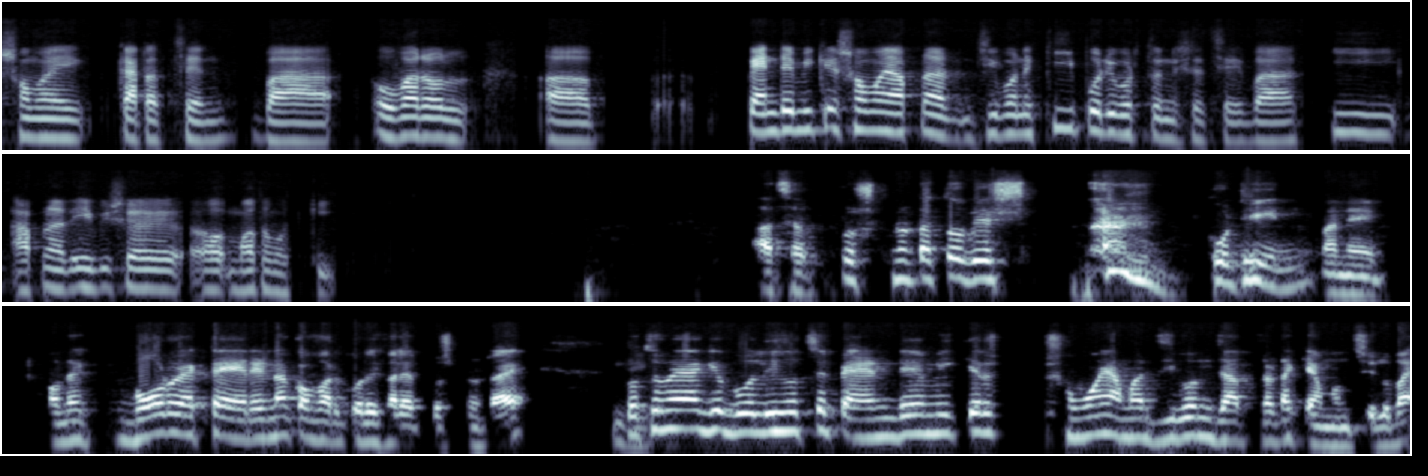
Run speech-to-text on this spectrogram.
সময় কাটাচ্ছেন? বা ওভারঅল প্যান্ডেমিকের সময় আপনার জীবনে কি পরিবর্তন এসেছে? বা কি আপনার এই বিষয়ে মতামত কি? আচ্ছা প্রশ্নটা তো বেশ কঠিন মানে অনেক বড় একটা এরেনা কভার করে ফেলে প্রশ্নটায়। প্রথমে আগে বলি হচ্ছে প্যান্ডেমিকের সময় আমার জীবন যাত্রাটা কেমন ছিল? বা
